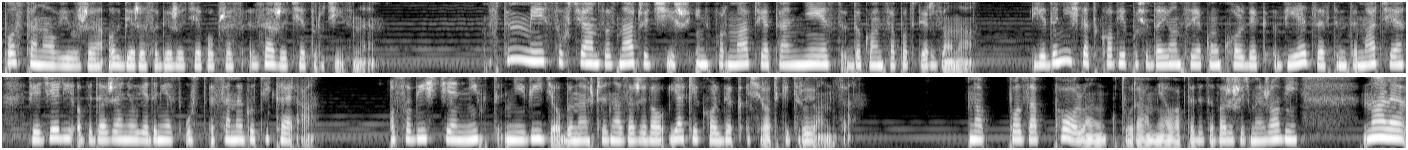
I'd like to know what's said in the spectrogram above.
postanowił, że odbierze sobie życie poprzez zażycie trucizny. W tym miejscu chciałam zaznaczyć, iż informacja ta nie jest do końca potwierdzona. Jedyni świadkowie posiadający jakąkolwiek wiedzę w tym temacie wiedzieli o wydarzeniu jedynie z ust samego Tickera. Osobiście nikt nie widział, by mężczyzna zażywał jakiekolwiek środki trujące. No, poza Polą, która miała wtedy towarzyszyć mężowi, no ale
